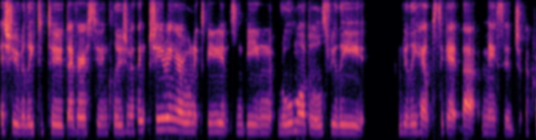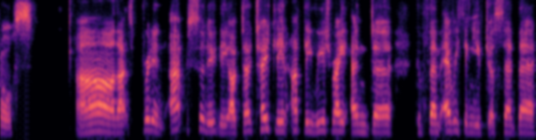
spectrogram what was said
issue related to diversity and inclusion. I think sharing our own experience and being role models really really helps to get that message across Ah, that's brilliant. Absolutely. I t- totally and utterly reiterate and uh, confirm everything you've just said there.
